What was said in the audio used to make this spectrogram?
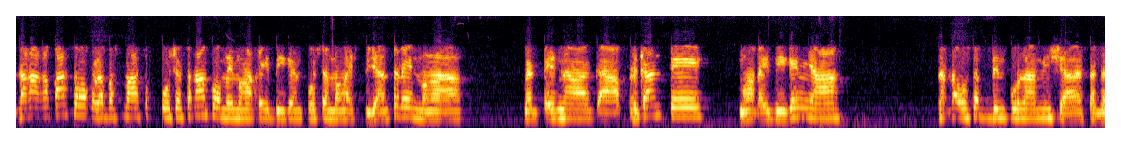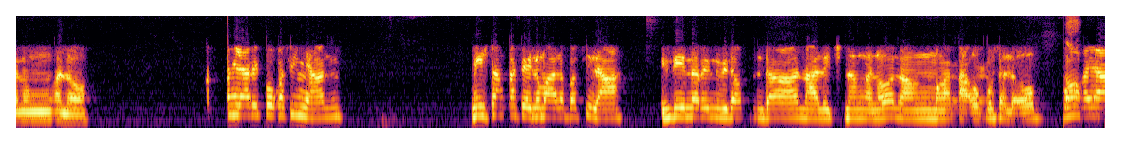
nakakapasok, labas-masok po siya sa kampo. May mga kaibigan po siya, mga estudyante rin, mga nag- eh, nag-aplikante, mga kaibigan niya. Nakausap din po namin siya sa ganong ano. Ang nangyari po kasi niyan, minsan kasi lumalabas sila, hindi na rin without the knowledge ng ano ng mga tao po sa loob. So, No. kaya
